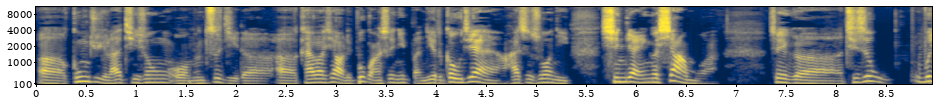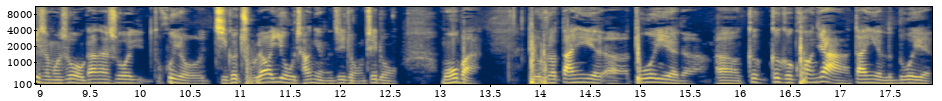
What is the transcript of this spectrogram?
呃，工具来提升我们自己的呃开发效率，不管是你本地的构建啊，还是说你新建一个项目啊，这个其实为什么说我刚才说会有几个主要业务场景的这种这种模板，比如说单页呃多页的呃各各个框架单页的多页的，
